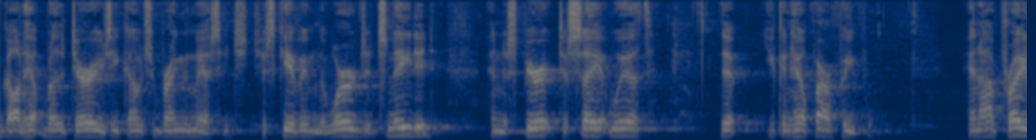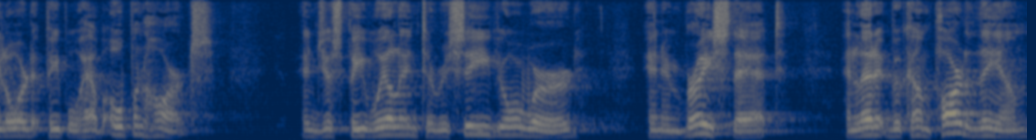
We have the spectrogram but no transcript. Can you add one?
God help Brother Terry as he comes to bring the message. Just give him the words that's needed and the spirit to say it with that you can help our people. And I pray, Lord, that people have open hearts and just be willing to receive your word and embrace that and let it become part of them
